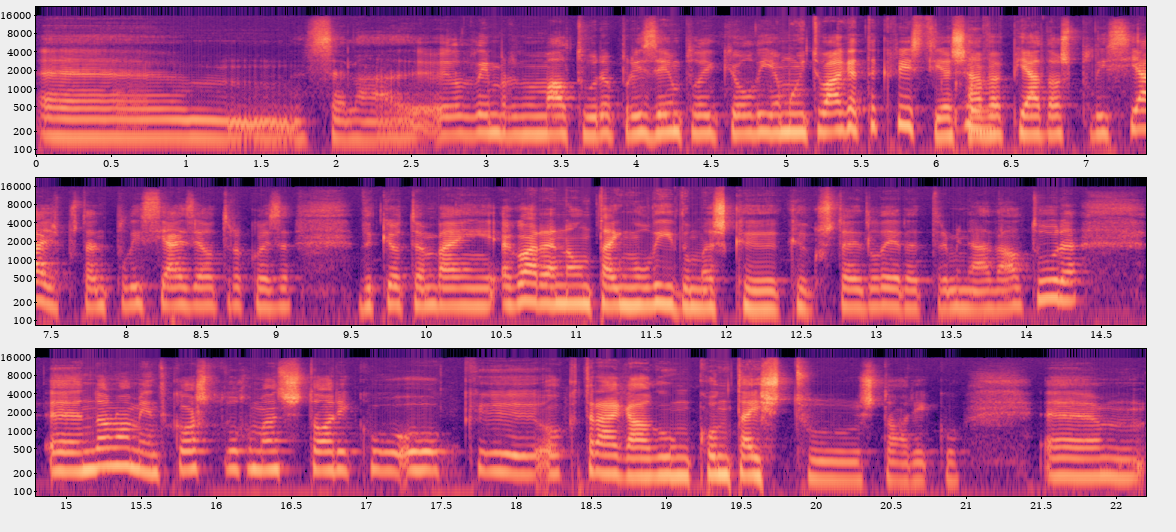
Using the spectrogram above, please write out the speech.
Uh, sei lá, eu lembro de uma altura, por exemplo, em que eu lia muito Agatha Christie, achava uhum. piada aos policiais, portanto, policiais é outra coisa de que eu também, agora não tenho lido, mas que, que gostei de ler a determinada altura. Uh, normalmente gosto do romance histórico ou que, ou que traga algum contexto histórico. Um,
